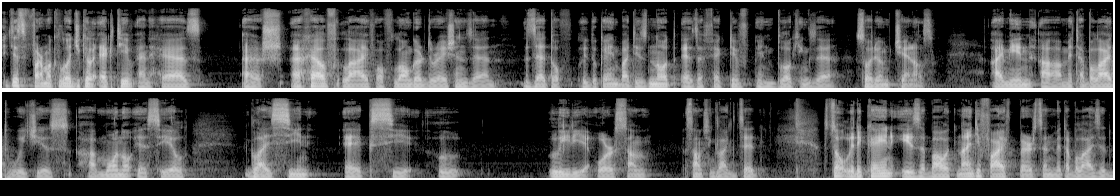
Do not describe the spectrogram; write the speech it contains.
it is pharmacologically active and has a, a half-life of longer duration than that of lidocaine, but is not as effective in blocking the sodium channels. I mean, uh, metabolite, which is monoacyl glycine oxylidia or some something like that. So lidocaine is about 95% metabolized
